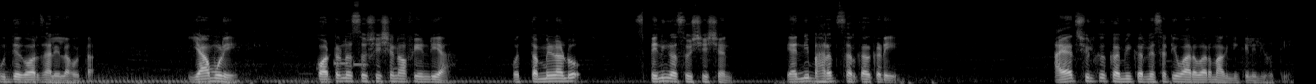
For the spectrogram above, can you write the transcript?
उद्योगावर झालेला होता. यामुळे कॉटन असोसिएशन ऑफ इंडिया व तमिळनाडू स्पिनिंग असोसिएशन यांनी भारत सरकारकडे आयात शुल्क कमी करण्यासाठी वारंवार मागणी केलेली होती.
